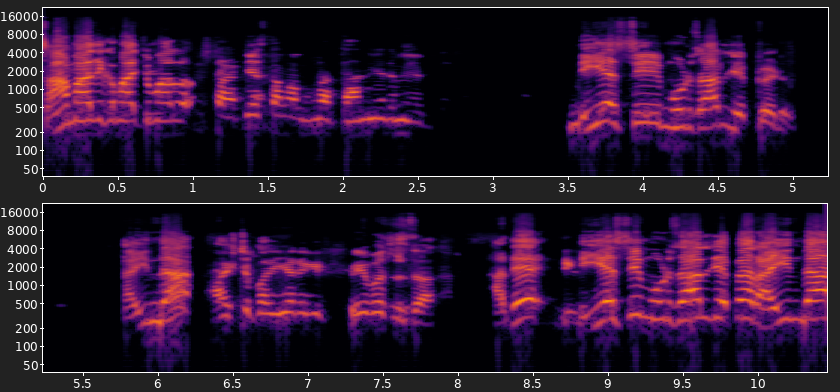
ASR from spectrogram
సామాజిక మాధ్యమాల్లో స్టార్ట్ చేస్తాం డిఎస్సి మూడు సార్లు చెప్పాడు. అయిందా? ఆగస్టు పదిహేనుకి ఫ్రీ బస్సులు సార్ అదే డిఎస్సి మూడు సార్లు చెప్పారు. అయిందా?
